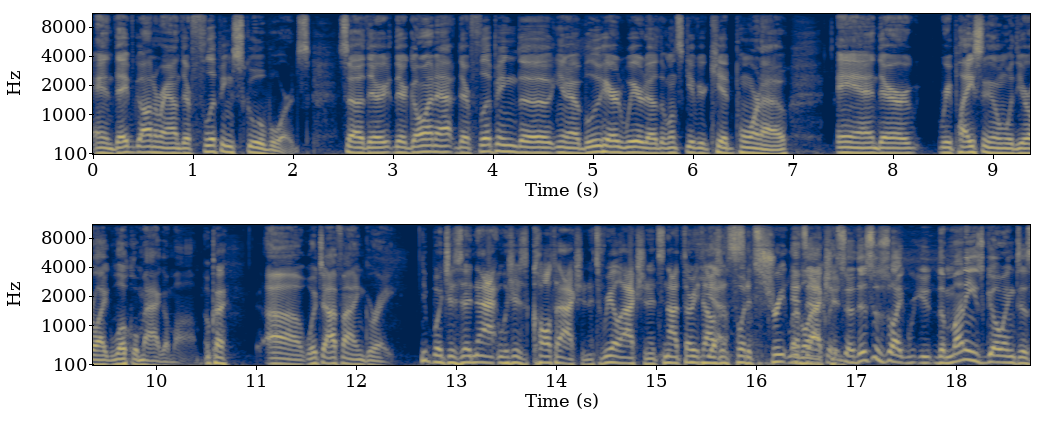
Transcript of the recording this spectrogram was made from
and they've gone around they're flipping school boards. So they're they're going out they're flipping the, you know, blue-haired weirdo that wants to give your kid porno and they're replacing them with your like local MAGA mom. Okay. Uh, which I find great. Which is an act, which is call to action. It's real action. It's not thirty thousand Yes. foot. It's street level exactly. action. So this is like you, the money's going to.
